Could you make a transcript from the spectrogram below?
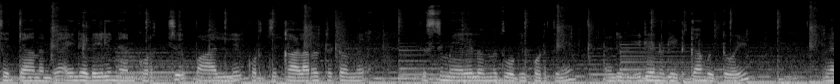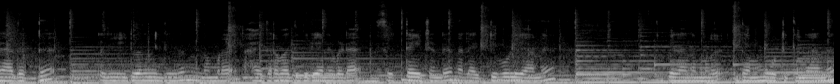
സെറ്റ് ആകുന്നുണ്ട് അതിന്റെ ഇടയിൽ ഞാൻ കുറച്ച് പാലിൽ കുറച്ച് കളർ ഇട്ടിട്ടൊന്ന് ജസ്റ്റ് മേലിലൊന്ന് തൂക്കി കൊടുത്തിന്. അതിന്റെ വീഡിയോ എന്നോട് എടുക്കാൻ വിട്ടുപോയി. അങ്ങനെ അതിട്ട് ഒരു ഇരുപത് മിനിറ്റ് നമ്മുടെ ഹൈദരാബാദ് ബിരിയാണി ഇവിടെ സെറ്റ് ആയിട്ടുണ്ട്. നല്ല അടിപൊളിയാണ്. പിന്നെ നമ്മൾ ദം പൊട്ടിക്കുന്നതാണ്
